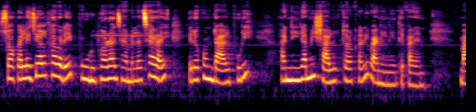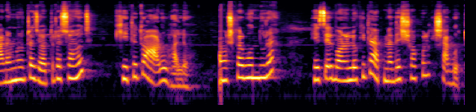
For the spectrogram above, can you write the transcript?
সকালে জলখাবারে পুর ভরা ঝামেলা ছাড়াই এরকম ডাল পুরি আর নিরামিষ আলুর তরকারি বানিয়ে নিতে পারেন। বানানোটা যতটা সহজ, খেতে তো আরও ভালো। নমস্কার বন্ধুরা, হেসেল বনলক্ষীতে আপনাদের সকলকে স্বাগত।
